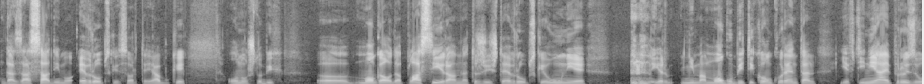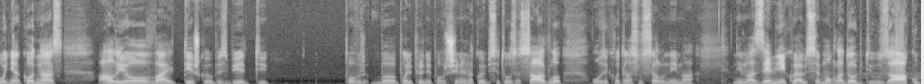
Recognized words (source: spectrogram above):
da zasadimo evropske sorte jabuke. Ono što bih mogao da plasiram na tržište Evropske unije, jer njima mogu biti konkurentan, jeftinija je proizvodnja kod nas, ali ovaj teško je obezbijediti poljoprivredne površine na koje bi se to zasadlo. Ovdje kod nas u selu nema, nema zemlje koja bi se mogla dobiti u zakup,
